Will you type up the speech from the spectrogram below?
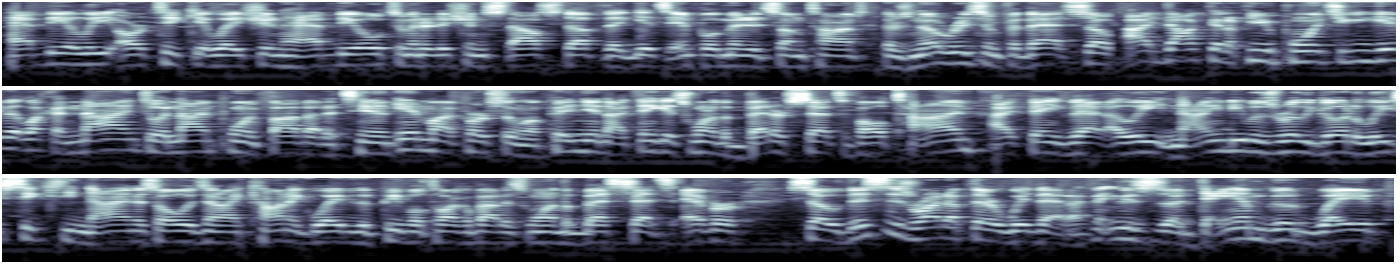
have the elite articulation, have the Ultimate Edition style stuff that gets implemented sometimes. There's no reason for that, so I docked it a few points. You can give it like a 9 to a 9.5 out of 10 in my personal opinion. I think it's one of the better sets of all time. I think that Elite 90 was really good. Elite 69 is always an iconic wave that people talk about as one of the best sets ever. So this is right up there with that. I think this is a damn good wave,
